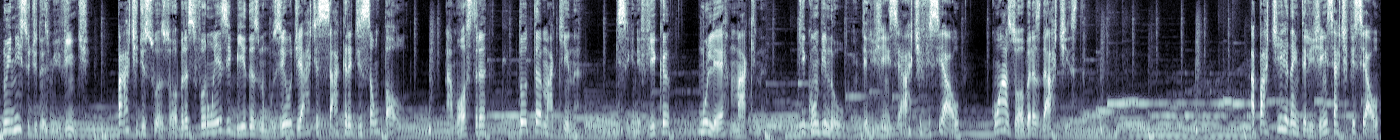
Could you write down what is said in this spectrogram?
No início de 2020, parte de suas obras foram exibidas no Museu de Arte Sacra de São Paulo, na mostra Tota Máquina, que significa Mulher Máquina, que combinou inteligência artificial com as obras da artista. A partir da inteligência artificial,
